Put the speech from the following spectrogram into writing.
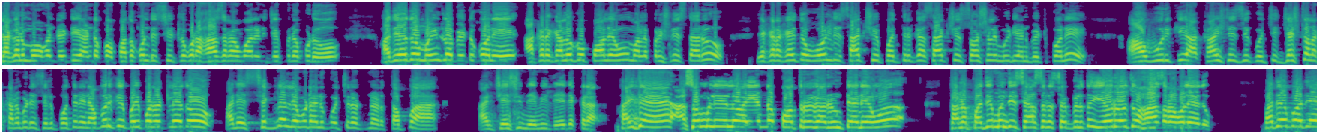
జగన్మోహన్ రెడ్డి అంటే ఒక పదకొండు సీట్లు కూడా హాజరవ్వాలని చెప్పినప్పుడు అదేదో మైండ్లో పెట్టుకొని అక్కడికి ఎలాగో పోలేము మనల్ని ప్రశ్నిస్తారు. ఇక్కడికైతే ఓన్లీ సాక్షి పత్రిక సాక్షి సోషల్ మీడియాని పెట్టుకొని ఆ ఊరికి ఆ కాన్స్టిట్యూన్సీకి వచ్చి జస్ట్ అలా కనబడేసి వెళ్ళిపోతే నేను ఎవరికి భయపడట్లేదు అనే సిగ్నల్ ఇవ్వడానికి వచ్చినట్టున్నాడు తప్ప ఆయన చేసింది ఏమీ లేదు ఇక్కడ. అయితే అసెంబ్లీలో అయ్యన్న పాత్రుడు గారు ఉంటేనేమో తన పది మంది శాసనసభ్యులతో ఏ రోజు హాజరవ్వలేదు. పదే పదే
